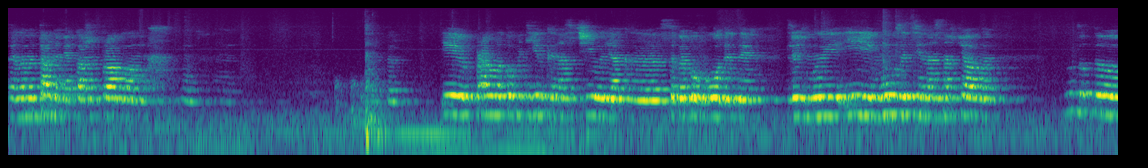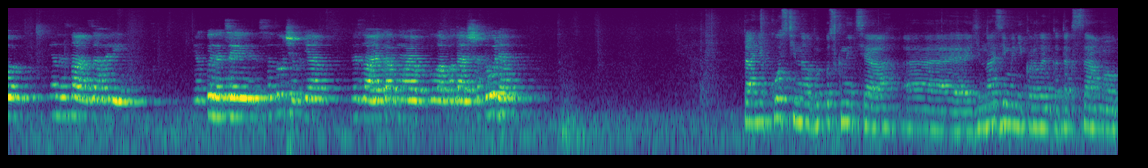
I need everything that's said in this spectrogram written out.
елементарним, як кажуть, правилам. І правила поведінки нас вчили, як е, себе поводити з людьми, і музиці нас навчали. Ну, тобто, я не знаю взагалі, якби не цей садочок, я не знаю, яка б моя була подальша доля. Таня Костіна, випускниця е, гімназії імені Короленка, так само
